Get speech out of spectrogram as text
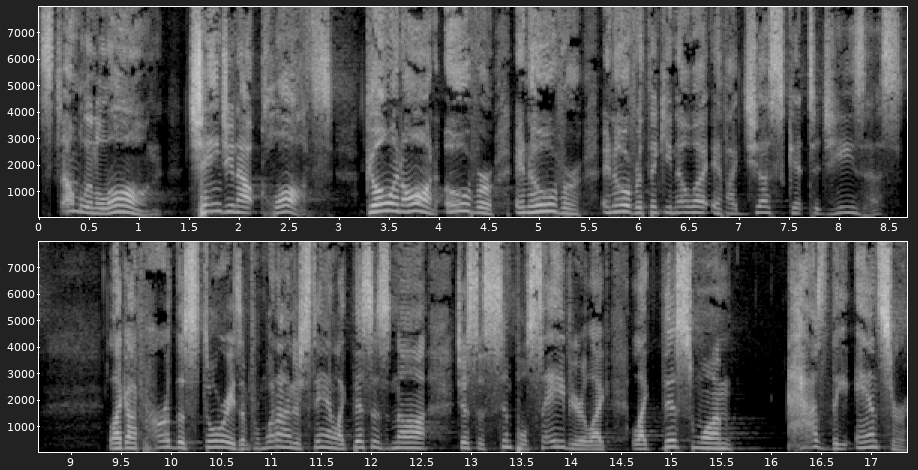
stumbling along, changing out cloths, going on over and over and over, thinking, you know what, if I just get to Jesus. Like I've heard the stories, and from what I understand, like this is not just a simple savior. Like, like this one has the answer.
